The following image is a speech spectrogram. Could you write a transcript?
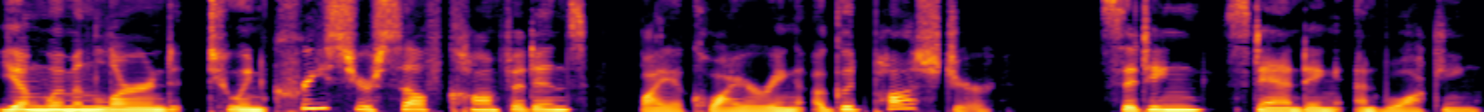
young women learned to increase your self confidence by acquiring a good posture, sitting, standing, and walking.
